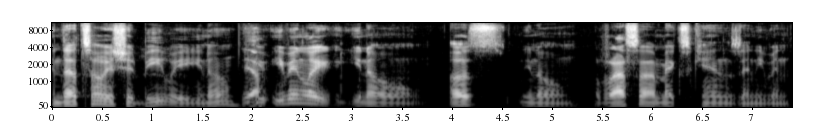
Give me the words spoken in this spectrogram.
and that's how it should be. We, you know, Yeah. You- even like you know us, you know, raza Mexicans and even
